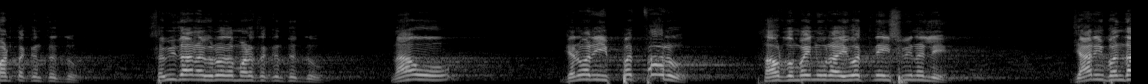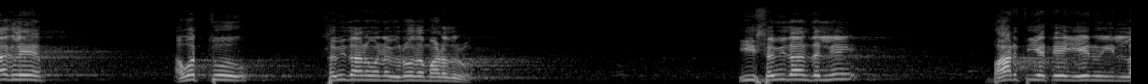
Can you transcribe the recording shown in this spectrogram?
ಮಾಡ್ತಕ್ಕಂಥದ್ದು, ಸಂವಿಧಾನ ವಿರೋಧ ಮಾಡತಕ್ಕಂಥದ್ದು. ನಾವು ಜನವರಿ ಇಪ್ಪತ್ತಾರು ಸಾವಿರದ ಒಂಬೈನೂರ ಐವತ್ತನೇ ಇಸ್ವಿನಲ್ಲಿ ಜಾರಿ ಬಂದಾಗಲೇ ಅವತ್ತು ಸಂವಿಧಾನವನ್ನು ವಿರೋಧ ಮಾಡಿದ್ರು. ಈ ಸಂವಿಧಾನದಲ್ಲಿ ಭಾರತೀಯತೆ ಏನು ಇಲ್ಲ.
